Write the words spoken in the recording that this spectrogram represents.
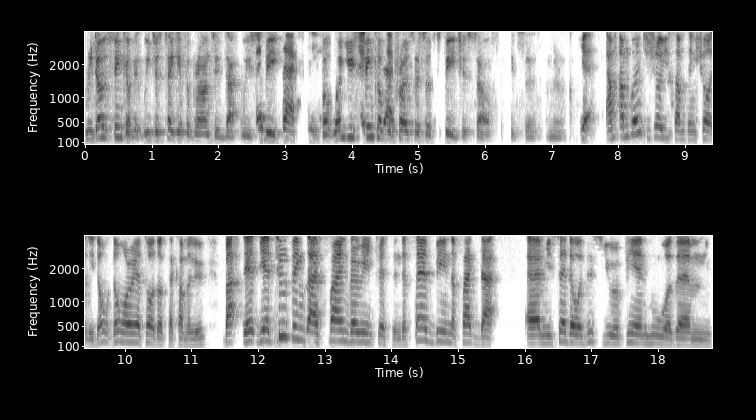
we don't think of it. We just take it for granted that we speak. Exactly. But when you think exactly. of the process of speech itself, it's a, a, miracle. Yeah, I'm, I'm going to show you something shortly. Don't don't worry at all, Dr. Kamalu. But there, there are two things I find very interesting. The first being the fact that um, you said there was this European who was um,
